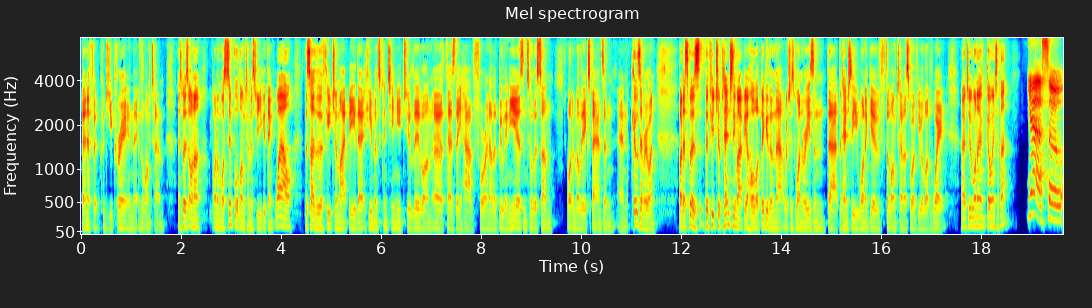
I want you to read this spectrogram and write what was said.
benefit could you create in the in the long term? I suppose on a on a more simple long termist view, you could think, well, the size of the future might be that humans continue to live on Earth as they have for another billion years until the sun ultimately expands and, and and kills everyone. But I suppose the future potentially might be a whole lot bigger than that, which is one reason that potentially you want to give the long termist worldview a lot of weight. Uh, do you want to go into that? Yeah, so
